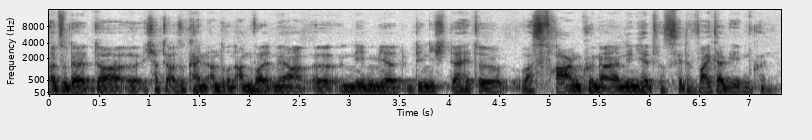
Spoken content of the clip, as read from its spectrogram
Also da, da, äh, ich hatte also keinen anderen Anwalt mehr äh, neben mir, den ich da hätte was fragen können, an den ich etwas hätte weitergeben können.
